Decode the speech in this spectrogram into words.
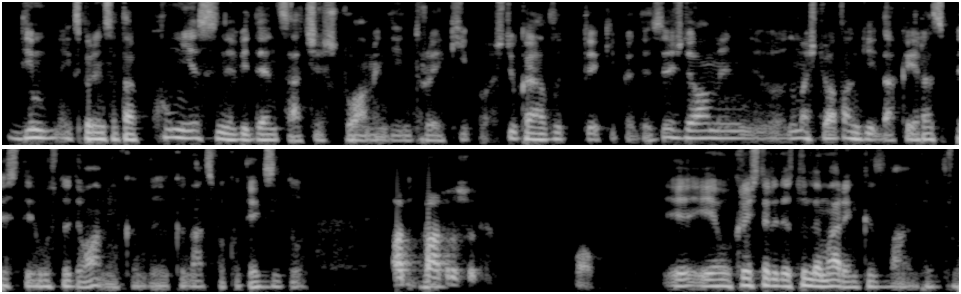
din experiența ta, cum ies în evidență acești oameni dintr-o echipă? Știu că ai avut echipe de zeci de oameni, uh, nu mai știu, Avanghi, dacă erați peste 100 de oameni când, când ați făcut exitul. 400. Wow. E, e o creștere destul de mare în câțiva ani pentru,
